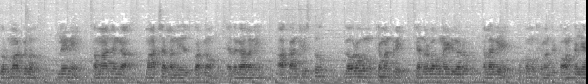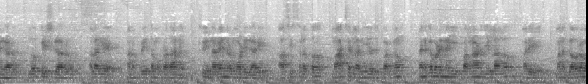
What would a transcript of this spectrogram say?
దుర్మార్గులు లేని సమాజంగా మాచర్ల నియోజకవర్గం ఎదగాలని ఆకాంక్షిస్తూ గౌరవ ముఖ్యమంత్రి చంద్రబాబు నాయుడు గారు అలాగే ఉప ముఖ్యమంత్రి పవన్ కళ్యాణ్ గారు లోకేష్ గారు అలాగే మన ప్రీతమ ప్రధాని శ్రీ నరేంద్ర మోడీ గారి ఆశీస్సులతో మాచర్ల నియోజకవర్గం వెనుకబడిన ఈ పల్నాడు జిల్లాలో మరి మన గౌరవ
